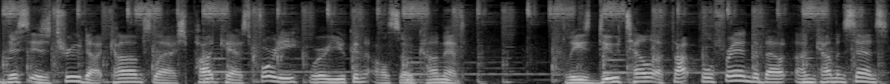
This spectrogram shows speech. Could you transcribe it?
thisistrue.com slash podcast 40, where you can also comment. Please do tell a thoughtful friend about uncommon sense.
